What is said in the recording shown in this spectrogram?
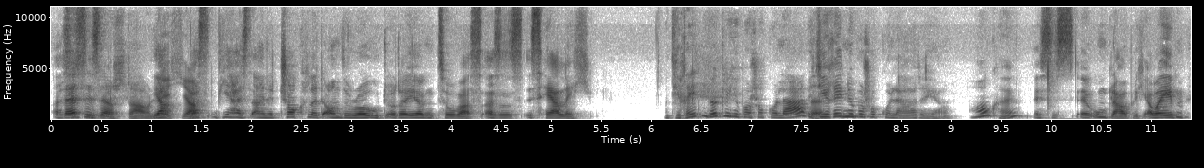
Also das es ist erstaunlich, Ja, ja. Was, wie heißt eine Chocolate on the Road oder irgend sowas. Also es ist herrlich. Die reden wirklich über Schokolade. Die reden über Schokolade, ja. okay. Es ist äh, unglaublich. Aber eben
